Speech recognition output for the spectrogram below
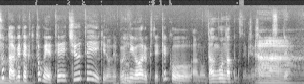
ちょっと上げていくと特に、ね、低中低域のね分離が悪くて、うん、結構あの団子になってますねぐしゃぐしゃって。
